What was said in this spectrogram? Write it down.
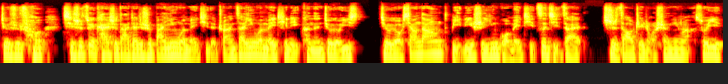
就是说其实最开始大家就是搬英文媒体的砖，在英文媒体里可能就有一就有相当比例是英国媒体自己在制造这种声音了，所以。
